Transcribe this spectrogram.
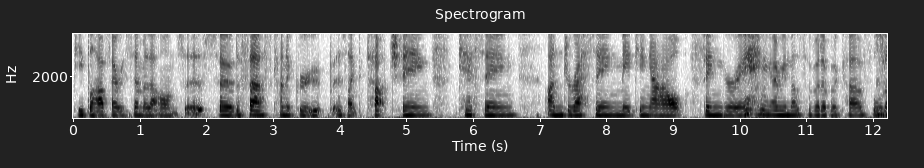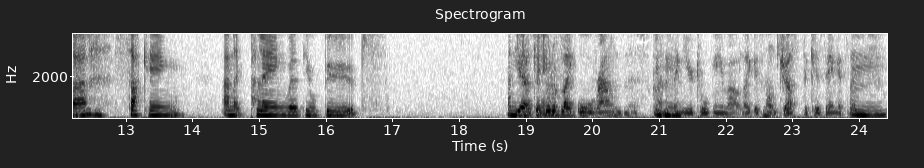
people have very similar answers. So the first kind of group is like touching, kissing, undressing, making out, fingering. I mean, that's a bit of a curveball there. Sucking and like playing with your boobs. And yeah, so sort of like all roundness kind of Mhm. thing you're talking about. Like it's not just the kissing; it's like Mm,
